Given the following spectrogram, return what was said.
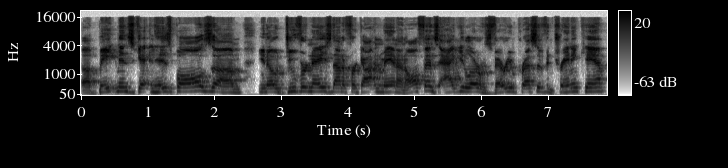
uh, Bateman's getting his balls. Um, you know, Duvernay's not a forgotten man on offense. Agholor was very impressive in training camp,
